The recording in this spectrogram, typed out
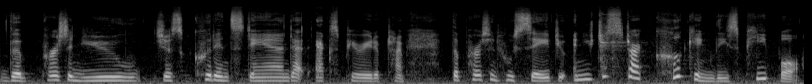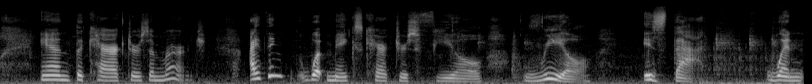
the person you just couldn't stand at X period of time, the person who saved you, and you just start cooking these people, and the characters emerge. I think what makes characters feel real is that when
